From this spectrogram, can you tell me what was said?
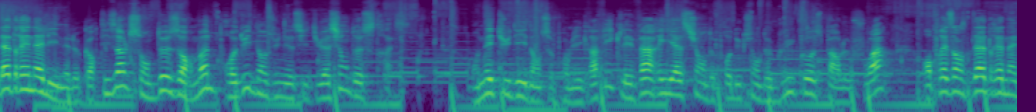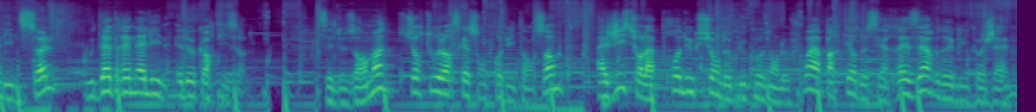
L'adrénaline et le cortisol sont deux hormones produites dans une situation de stress. On étudie dans ce premier graphique les variations de production de glucose par le foie en présence d'adrénaline seule ou d'adrénaline et de cortisol. Ces deux hormones, surtout lorsqu'elles sont produites ensemble, agissent sur la production de glucose dans le foie à partir de ses réserves de glycogène,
